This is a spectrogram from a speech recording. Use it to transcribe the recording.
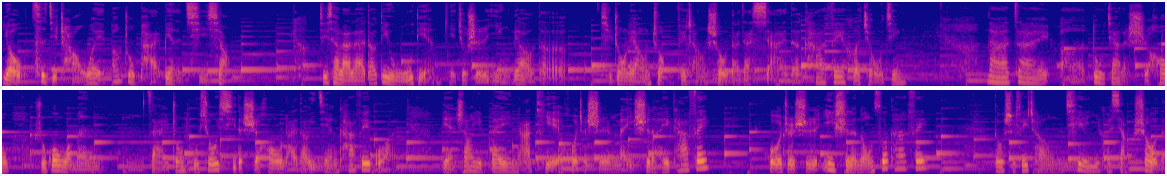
有刺激肠胃、帮助排便的奇效。接下来来到第五点，也就是饮料的其中两种非常受大家喜爱的咖啡和酒精。那在呃度假的时候，如果我们嗯在中途休息的时候来到一间咖啡馆，点上一杯拿铁或者是美式的黑咖啡，或者是意式的浓缩咖啡，都是非常惬意和享受的。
